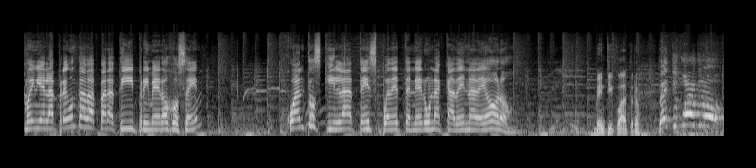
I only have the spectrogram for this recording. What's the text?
Muy bien, la pregunta va para ti primero, José. ¿Cuántos quilates puede tener una cadena de oro? 24. ¡24!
